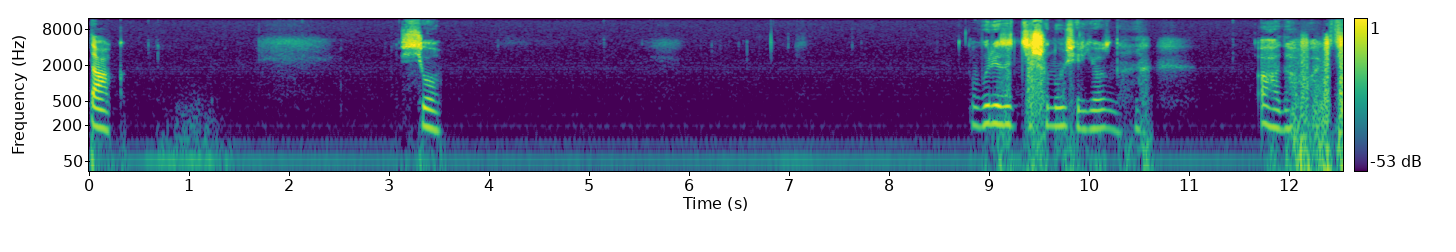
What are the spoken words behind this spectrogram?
Так. Все. Вырезать тишину, серьезно. А, давайте.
